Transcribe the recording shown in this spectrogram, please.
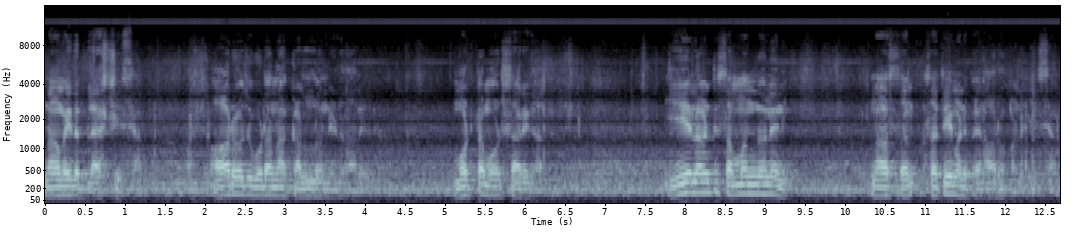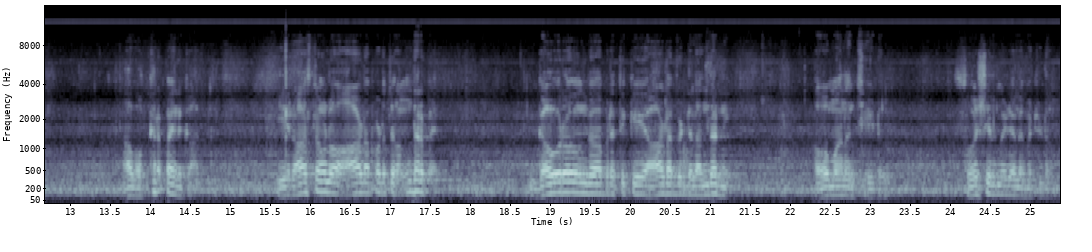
నా మీద బ్లాస్ట్ చేశారు. ఆ రోజు కూడా నా కళ్ళలో నీళ్ళు రాలేదు. మొట్టమొదటిసారిగా ఎలాంటి సంబంధం లేని నా స- సతీమణి పైన ఆరోపణలు చేశారు. ఆ ఒక్కరిపైన కాదు ఈ రాష్ట్రంలో ఆడపడుతులందరిపై గౌరవంగా బ్రతికే ఆడబిడ్డలందరినీ అవమానం చేయడం సోషల్ మీడియాలో పెట్టడం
